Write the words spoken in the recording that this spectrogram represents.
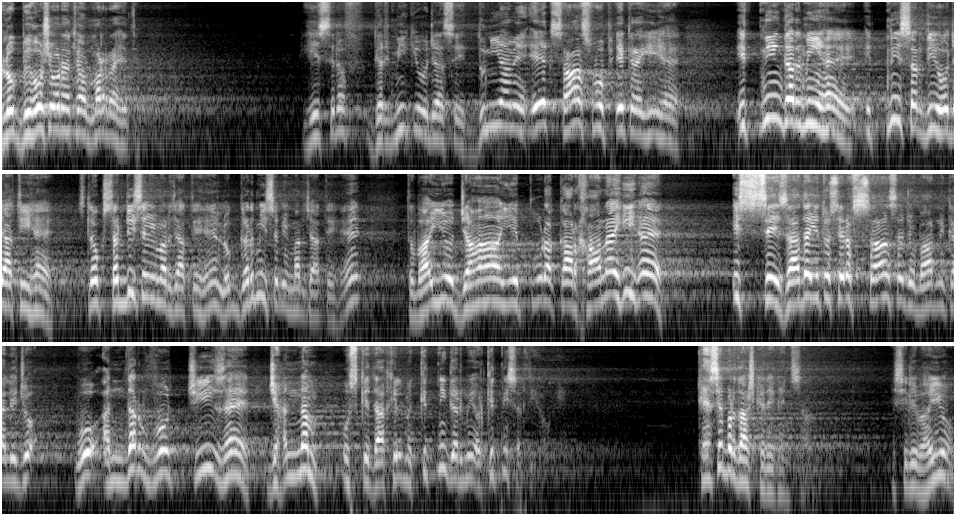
لوگ بے ہوش ہو رہے تھے اور مر رہے تھے۔ یہ صرف گرمی کی وجہ سے دنیا میں ایک سانس وہ پھینک رہی ہے۔ اتنی گرمی ہے، اتنی سردی ہو جاتی ہے۔ لوگ سردی سے بھی مر جاتے ہیں، لوگ گرمی سے بھی مر جاتے ہیں۔ تو بھائیو، جہاں یہ پورا کارخانہ ہی ہے، اس سے زیادہ یہ تو صرف سانس ہے جو باہر نکالی، جو وہ اندر وہ چیز ہے، جہنم، اس کے داخل میں کتنی گرمی اور کتنی سردی ہوگی۔ کیسے برداشت کرے گا انسان؟ اسی لیے بھائیوں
